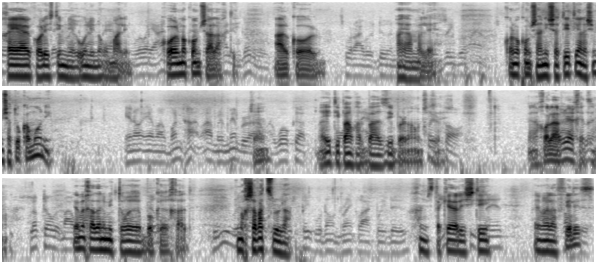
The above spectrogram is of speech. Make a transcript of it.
חיי האלכוהוליסטים נראו לי נורמליים. כל מקום שהלכתי, האלכוהול היה מלא. כל מקום שאני שתיתי, אנשים שתו כמוני. כן? הייתי פעם אחת בזיבר לאונג' הזה. אני יכול להריח את זה ממש. יום אחד אני מתעורר בוקר אחד, עם מחשבה צלולה. אני מסתכל על אשתי, ואני אומר לה, פיליס,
